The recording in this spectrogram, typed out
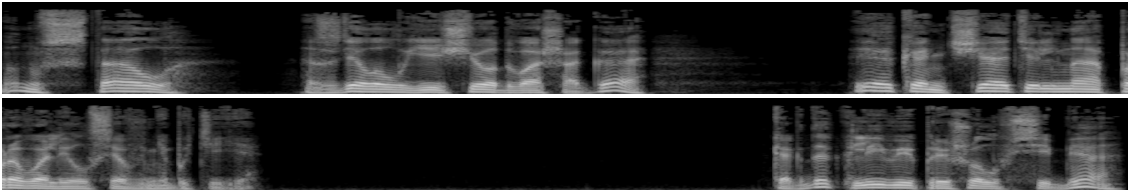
Он встал, сделал еще два шага и окончательно провалился в небытие. Когда Кливи пришел в себя,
